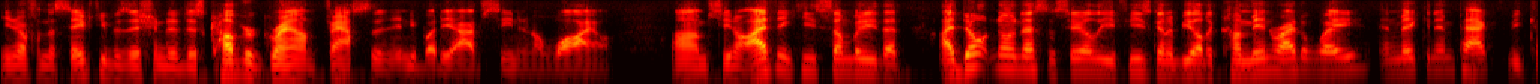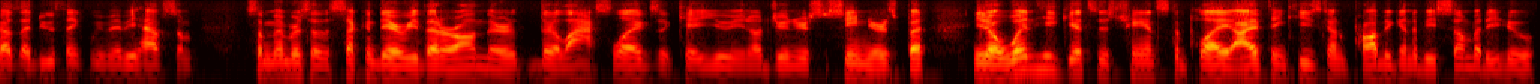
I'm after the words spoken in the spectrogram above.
you know, from the safety position to just cover ground faster than anybody I've seen in a while. Um, so you know, I think he's somebody that I don't know necessarily if he's going to be able to come in right away and make an impact because I do think we maybe have some some members of the secondary that are on their their last legs at KU, you know, juniors to seniors. But you know, when he gets his chance to play, I think he's going to probably going to be somebody who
